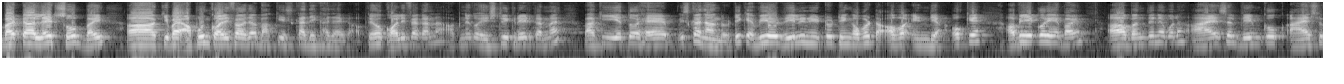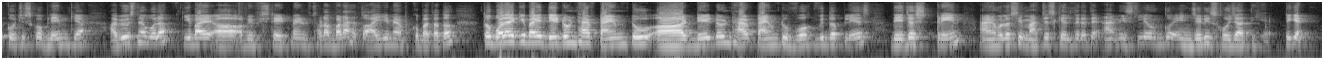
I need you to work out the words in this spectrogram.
बट लेट सो भाई uh, कि भाई अपन क्वालिफाई हो जाए बाकी इसका देखा जाएगा। अपने को क्वालिफाई करना है अपने को हिस्ट्री क्रिएट करना है बाकी ये तो है इसका जान दो ठीक है? We really need to think about our India okay अभी एक और ये भाई uh, बंदे ने बोला आई एस ब्लेम को आई एस कोचेस को ब्लेम किया। अभी उसने बोला कि भाई uh, अभी स्टेटमेंट थोड़ा बड़ा है तो आइए मैं आपको बताता हूँ। तो बोला कि भाई they don't have time to they don't have time to work with the players they just train and बोलो सिर्फ़ मैचेस खेलते रहते हैं एंड इसलिए उनको इंजरीज हो जाती है ठीक है?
